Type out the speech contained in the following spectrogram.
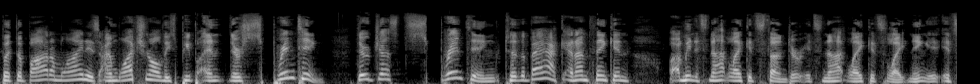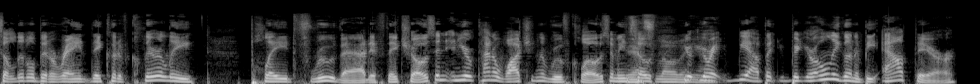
But the bottom line is, I'm watching all these people, and they're sprinting. They're just sprinting to the back, and I'm thinking, I mean, it's not like it's thunder. It's not like it's lightning. It's a little bit of rain. They could have clearly played through that if they chose, and, and you're kind of watching the roof close. I mean, Yeah, so slowly, you're, yeah. you're right, yeah, but but you're only going to be out there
